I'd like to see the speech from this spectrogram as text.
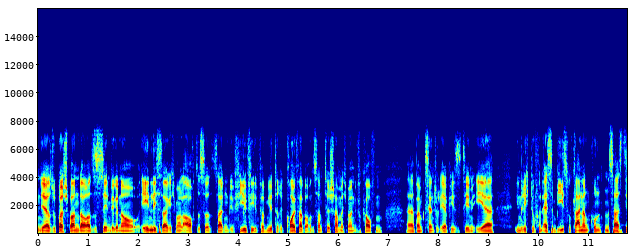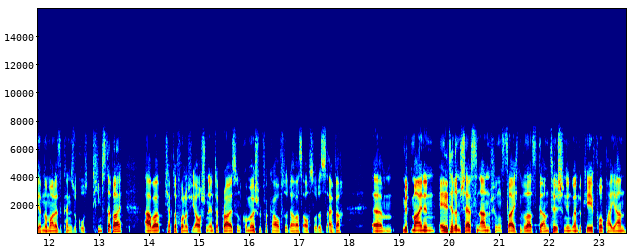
Ja, super spannend auch. Also das sehen wir genau ähnlich, sage ich mal auch, dass sozusagen die viel, viel informiertere Käufer bei uns am Tisch haben. Ich meine, wir verkaufen äh, beim Central ERP-System eher in Richtung von SMBs und kleineren Kunden. Das heißt, die haben normalerweise keine so großen Teams dabei. Aber ich habe davor natürlich auch schon Enterprise und Commercial verkauft und da war es auch so, dass es einfach ähm, mit meinen älteren Chefs in Anführungszeichen saß ich da am Tisch und die haben gesagt, okay, vor ein paar Jahren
